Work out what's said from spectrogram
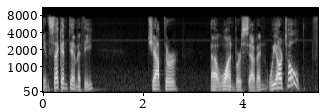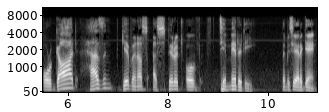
In Second Timothy, chapter uh, 1, verse 7, we are told, For God hasn't given us a spirit of timidity. Let me say it again.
